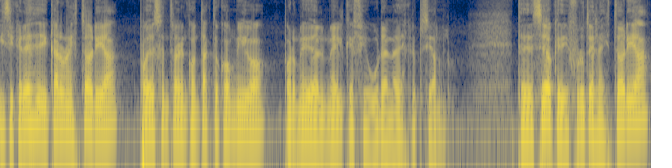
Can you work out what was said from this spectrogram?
y si querés dedicar una historia, podés entrar en contacto conmigo por medio del mail que figura en la descripción. Te deseo que disfrutes la historia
